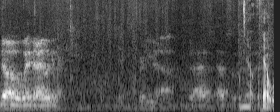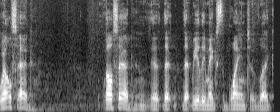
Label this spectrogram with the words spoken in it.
the way that I look at it, it's pretty, uh, uh. Yeah, yeah, well said. Well said. And that, that, that really makes the point of like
